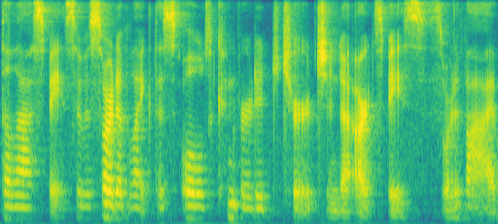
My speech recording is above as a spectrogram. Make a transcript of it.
the last space. It was sort of like this old converted church into art space sort of vibe.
